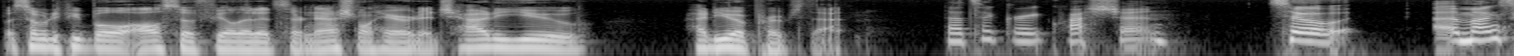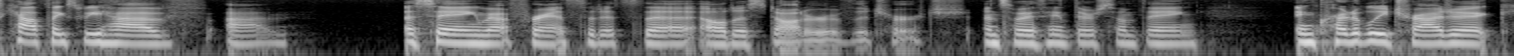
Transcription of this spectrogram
but so many people also feel that it's their national heritage. How do you how do you approach that? That's a great question. So, amongst Catholics, we have um, a saying about France that it's the eldest daughter of the church. And so I think there's something incredibly tragic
